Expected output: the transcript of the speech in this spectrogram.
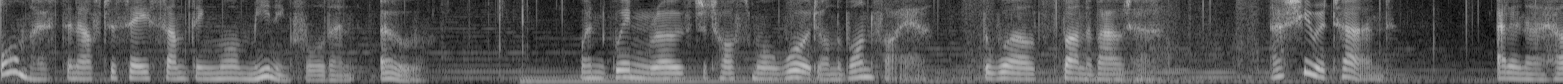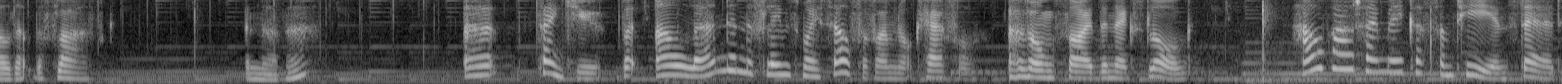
almost enough to say something more meaningful than oh. When Gwyn rose to toss more wood on the bonfire, the world spun about her. As she returned, Eleanor held up the flask. Another? Uh, thank you, but I'll land in the flames myself if I'm not careful, alongside the next log. How about I make us some tea instead?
